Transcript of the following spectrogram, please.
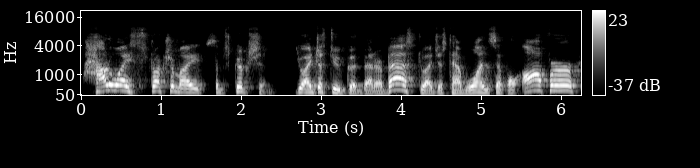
How do I structure my subscription? Do I just do good, better, best? Do I just have one simple offer?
